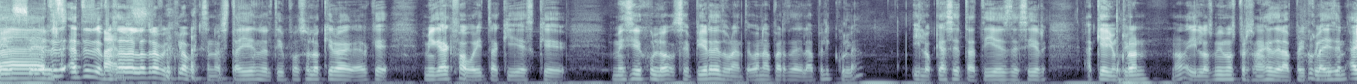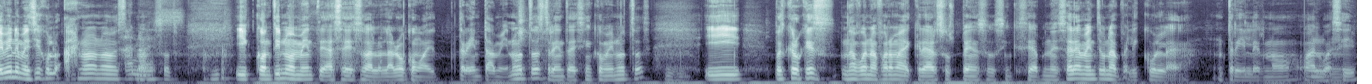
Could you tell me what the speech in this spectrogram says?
Antes, antes de pasar a la otra película, porque se nos está yendo el tiempo, solo quiero agregar que mi gag favorito aquí es que Monsieur Hulot se pierde durante buena parte de la película y lo que hace Tati es decir, aquí hay un clon, ¿no? Y los mismos personajes de la película dicen, ahí viene Hulot, ah, no, no, es, Ah, no, no, es es- otro". Y continuamente hace eso a lo largo como de 30 minutos, 35 minutos. Y pues creo que es una buena forma de crear suspenso sin que sea necesariamente una película, un thriller, ¿no? O algo así.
